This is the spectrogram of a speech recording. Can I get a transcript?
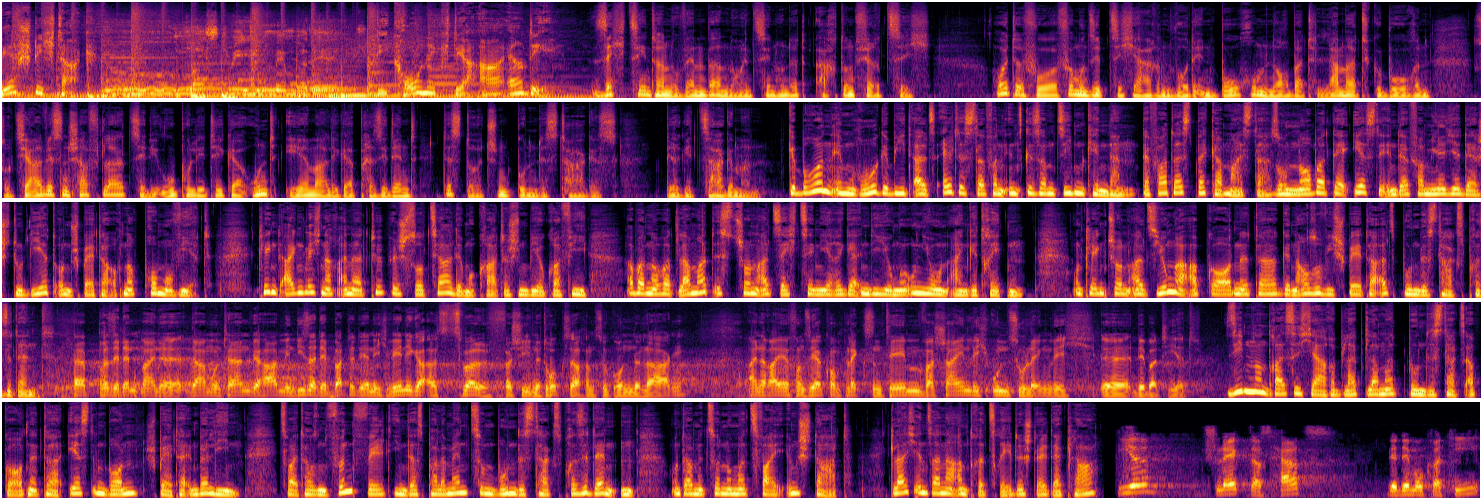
Der Stichtag. Die Chronik der ARD. 16. November 1948. Heute vor 75 Jahren wurde in Bochum Norbert Lammert geboren, Sozialwissenschaftler, CDU-Politiker und ehemaliger Präsident des Deutschen Bundestages. Birgit Sagemann. Geboren im Ruhrgebiet als ältester von insgesamt sieben Kindern. Der Vater ist Bäckermeister, Sohn Norbert der Erste in der Familie, der studiert und später auch noch promoviert. Klingt eigentlich nach einer typisch sozialdemokratischen Biografie, aber Norbert Lammert ist schon als 16-Jähriger in die Junge Union eingetreten und klingt schon als junger Abgeordneter genauso wie später als Bundestagspräsident. Herr Präsident, meine Damen und Herren, wir haben in dieser Debatte, der nicht weniger als zwölf verschiedene Drucksachen zugrunde lagen, eine Reihe von sehr komplexen Themen, wahrscheinlich unzulänglich äh, debattiert. 37 Jahre bleibt Lammert Bundestagsabgeordneter, erst in Bonn, später in Berlin. 2005 wählt ihn das Parlament zum Bundestagspräsidenten und damit zur Nummer zwei im Staat. Gleich in seiner Antrittsrede stellt er klar, Hier schlägt das Herz der Demokratie.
